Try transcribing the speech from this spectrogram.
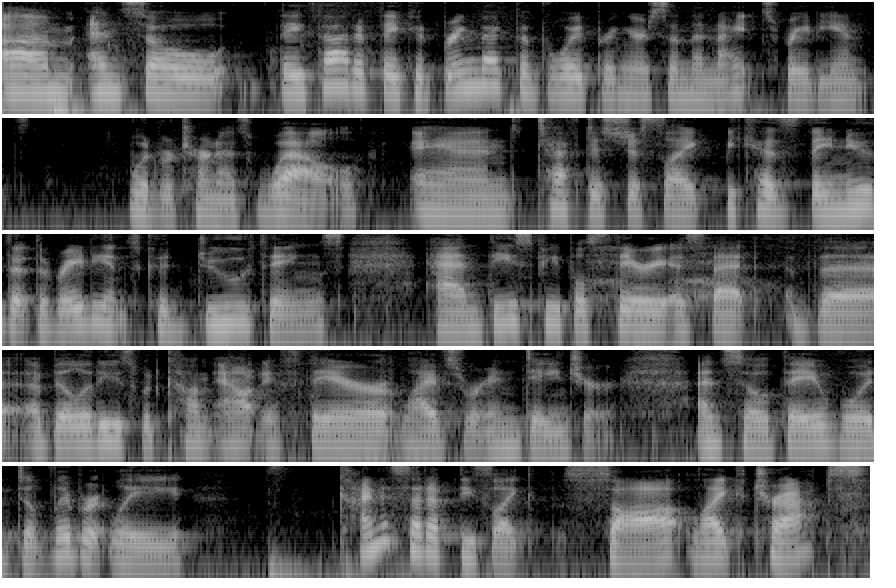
Um, and so they thought if they could bring back the Void Bringers, then the Knights Radiant would return as well. And Teft is just like, because they knew that the Radiants could do things, and these people's theory is that the abilities would come out if their lives were in danger. And so they would deliberately kind of set up these like saw like traps.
